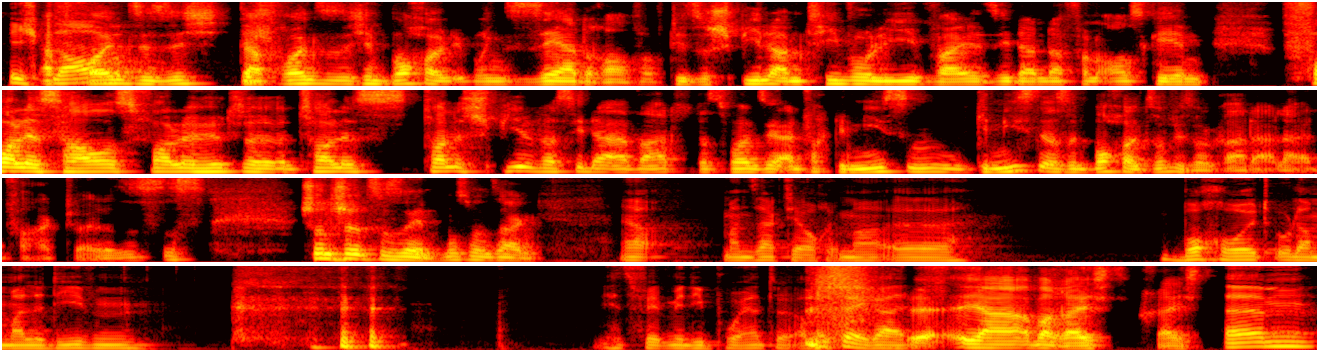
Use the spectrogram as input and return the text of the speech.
Ich Da glaube, freuen sie sich, da freuen sie sich in Bocholt übrigens sehr drauf, auf dieses Spiel am Tivoli, weil sie dann davon ausgehen, volles Haus, volle Hütte, tolles, tolles Spiel, was sie da erwartet. Das wollen sie einfach genießen. Genießen das in Bocholt sowieso gerade alle einfach aktuell. Das ist, das ist schon schön zu sehen, muss man sagen. ja, man sagt ja auch immer, äh, Bocholt oder Malediven. Jetzt fehlt mir die Pointe, aber ist ja egal. Ja, aber reicht, reicht. Ähm,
